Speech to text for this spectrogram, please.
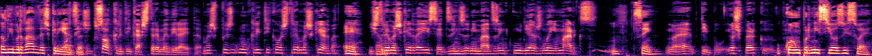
a liberdade das crianças. tipo, o pessoal critica a extrema-direita, mas depois não criticam a extrema-esquerda. É. E extrema-esquerda é isso, é desenhos animados em que mulheres leem Marx. Sim. Não é? Tipo, eu espero que... Quão pernicioso isso é.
